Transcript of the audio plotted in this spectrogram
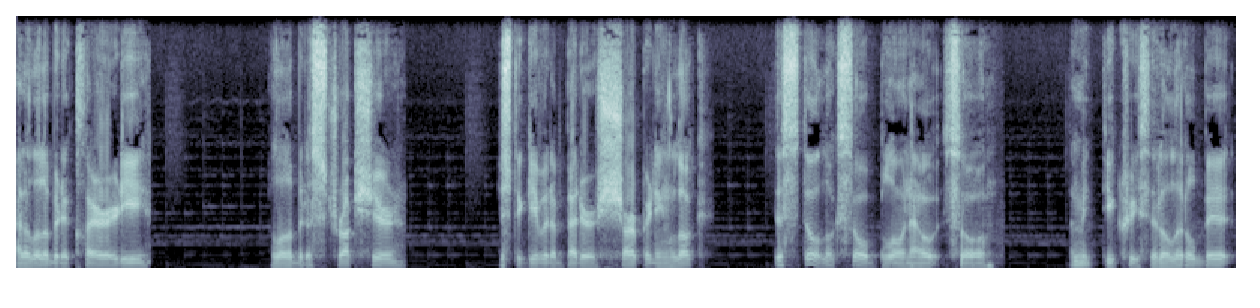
add a little bit of clarity, a little bit of structure, just to give it a better sharpening look. This still looks so blown out, so let me decrease it a little bit.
